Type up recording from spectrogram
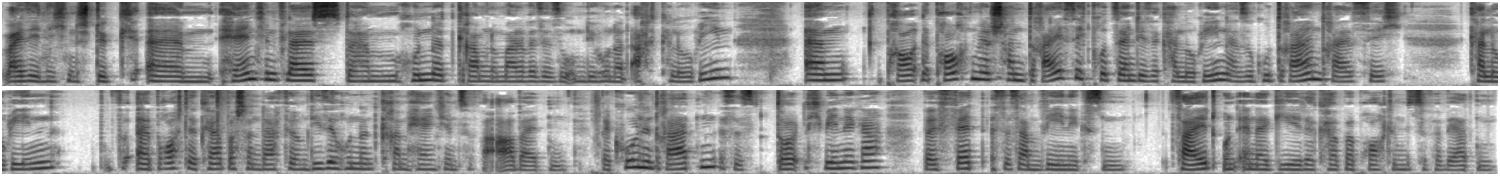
weiß ich nicht, ein Stück ähm, Hähnchenfleisch, da haben 100 Gramm normalerweise so um die 108 Kalorien, ähm, brauch, da brauchen wir schon 30 Prozent dieser Kalorien, also gut 33 Kalorien äh, braucht der Körper schon dafür, um diese 100 Gramm Hähnchen zu verarbeiten. Bei Kohlenhydraten ist es deutlich weniger, bei Fett ist es am wenigsten. Zeit und Energie der Körper braucht, um die zu verwerten.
